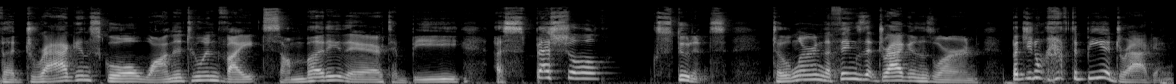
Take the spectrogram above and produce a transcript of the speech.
The dragon school wanted to invite somebody there to be a special student to learn the things that dragons learn. But you don't have to be a dragon.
